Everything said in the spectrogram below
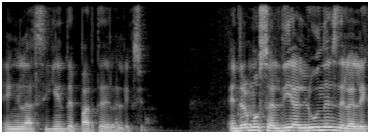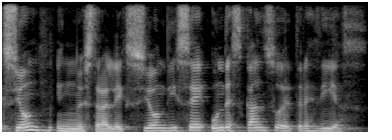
en la siguiente parte de la lección. Entramos al día lunes de la lección. En nuestra lección dice un descanso de tres días.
